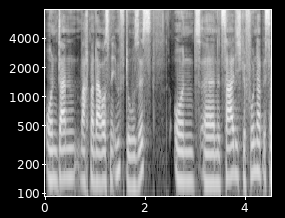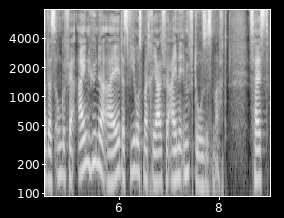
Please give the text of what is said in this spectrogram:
Und dann macht man daraus eine Impfdosis. Und äh, eine Zahl, die ich gefunden habe, ist, dass ungefähr ein Hühnerei das Virusmaterial für eine Impfdosis macht. Das heißt,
